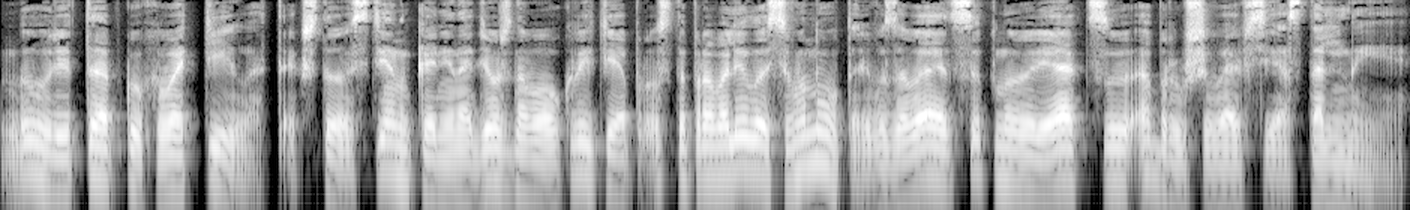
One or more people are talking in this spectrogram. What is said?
Дури тапку хватило, так что стенка ненадежного укрытия просто провалилась внутрь, вызывая цепную реакцию, обрушивая все остальные.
